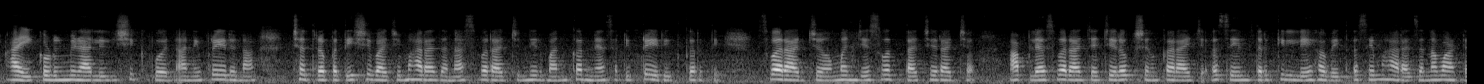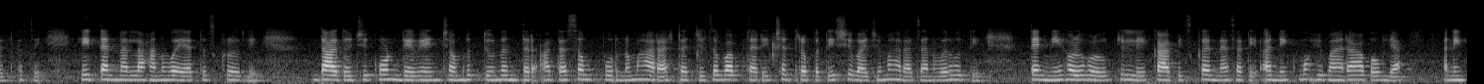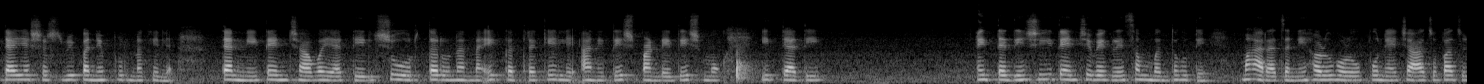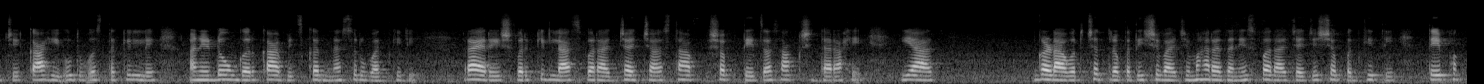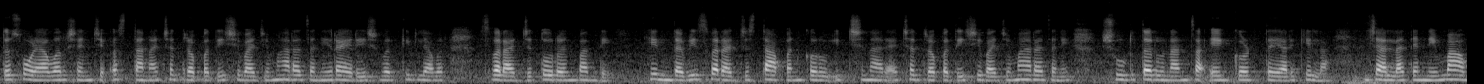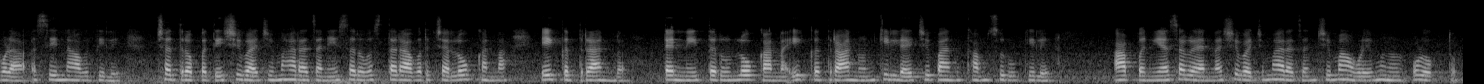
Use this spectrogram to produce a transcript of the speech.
आईकडून मिळालेली शिकवण आणि प्रेरणा छत्रपती शिवाजी महाराजांना स्वराज्य निर्माण करण्यासाठी प्रेरित करते. स्वराज्य म्हणजे स्वतःचे राज्य. आपल्या स्वराज्याचे रक्षण करायचे असेल तर किल्ले हवेत असे महाराजांना वाटत असे. हे त्यांना लहान वयातच कळले. दादोजी कोंडदेव यांच्या मृत्यूनंतर आता संपूर्ण महाराष्ट्राची जबाबदारी छत्रपती शिवाजी महाराजांवर होती. त्यांनी हळूहळू किल्ले काबीज करण्यासाठी अनेक मोहिमा राबवल्या आणि त्या यशस्वीपणे पूर्ण केल्या. त्यांनी त्यांच्या वयातील शूर तरुणांना एकत्र केले आणि देशपांडे देशमुख इत्यादी इत्यादींशीही त्यांचे वेगळे संबंध होते. महाराजांनी हळूहळू पुण्याच्या आजूबाजूचे काही उद्ध्वस्त किल्ले आणि डोंगर काबीज करण्यास सुरुवात केली. रायरेश्वर किल्ला स्वराज्याच्या स्थापशक्तीचा साक्षीदार आहे. या गडावर छत्रपती शिवाजी महाराजांनी स्वराज्याची शपथ घेतली. ते फक्त सोळा वर्षांचे असताना छत्रपती शिवाजी महाराजांनी रायरेश्वर किल्ल्यावर स्वराज्य तोरण बांधले. हिंदवी स्वराज्य स्थापन करू इच्छिणाऱ्या छत्रपती शिवाजी महाराजांनी शूर तरुणांचा एक गट तयार केला ज्याला त्यांनी मावळा असे नाव दिले. छत्रपती शिवाजी महाराजांनी सर्व स्तरावरच्या लोकांना एकत्र आणलं. त्यांनी तरुण लोकांना एकत्र आणून किल्ल्याचे बांधकाम सुरू केले. आपण या सगळ्यांना शिवाजी महाराजांचे मावळे म्हणून ओळखतो.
